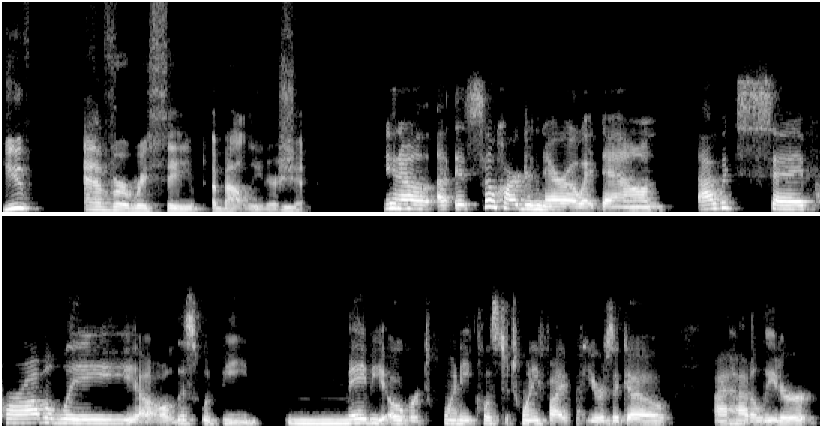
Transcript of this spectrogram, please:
you've ever received about leadership? You know, uh, it's so hard to narrow it down. I would say probably, oh, this would be maybe over 20, close to 25 years ago. I had a leader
